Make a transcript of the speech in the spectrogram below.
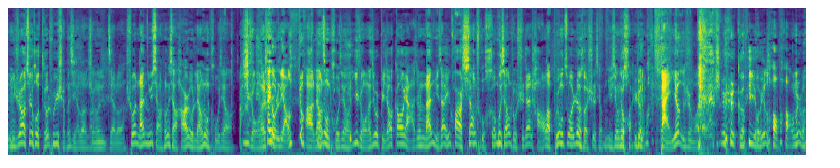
你知道最后得出一什么结论吗？什么结论？说男女想生小孩有两种途径，一种呢 是还有两种啊两种途径，一种呢就是比较高雅，就是男女在一块儿相处和睦相处时间长了，不用做任何事情，女性就怀孕了。感应是吗？是隔壁有一老王是吧？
